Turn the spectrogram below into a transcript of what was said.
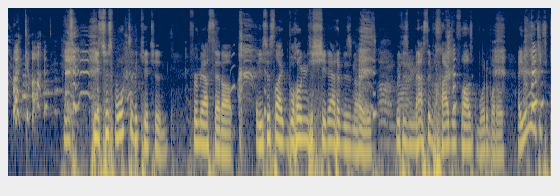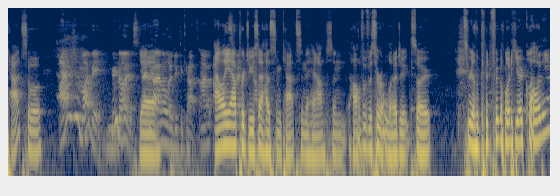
my god, He's, he's just walked to the kitchen from our setup and he's just like blowing the shit out of his nose with his massive hydro flask water bottle. Are you allergic to cats or? Actually might be. Who mm. knows? Yeah. Maybe I am allergic to cats. I, I Ali, our producer, has some cats in the house and half of us are allergic, so it's real good for audio quality.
